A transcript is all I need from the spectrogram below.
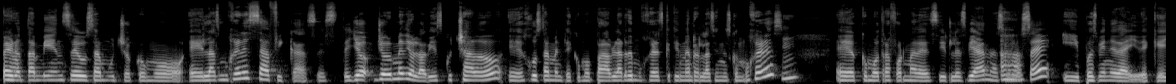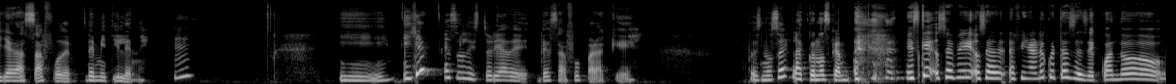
pero también se usa mucho como eh, las mujeres sáficas. Este, yo, yo medio lo había escuchado eh, justamente como para hablar de mujeres que tienen relaciones con mujeres, Mm. eh, como otra forma de decir lesbianas o no sé, y pues viene de ahí, de que ella era Safo de, de Mitilene. Mm. Y, y ya, esa es la historia de, de Safo para que, pues no sé, la conozcan. Es que, o sea, ve, o sea, al final de cuentas, ¿desde cuándo?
